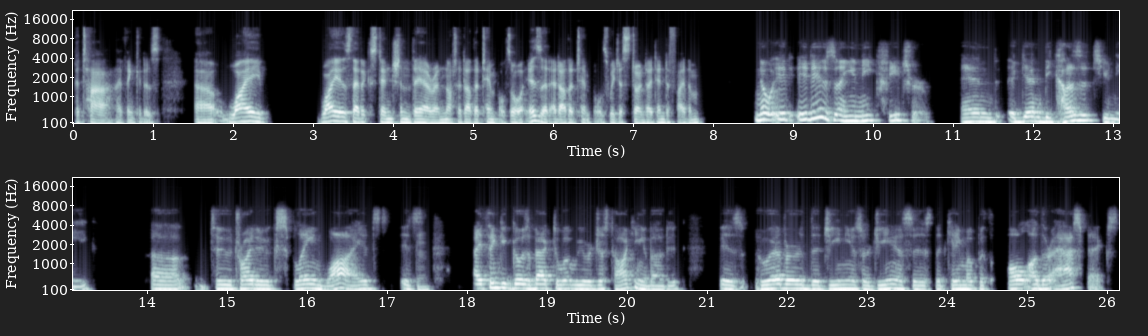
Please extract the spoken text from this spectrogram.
Ptah, I think it is. Uh, why why is that extension there and not at other temples, or is it at other temples? We just don't identify them. No, it it is a unique feature, and again, because it's unique, uh, to try to explain why it's it's. Mm. I think it goes back to what we were just talking about. It is whoever the genius or geniuses that came up with all other aspects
